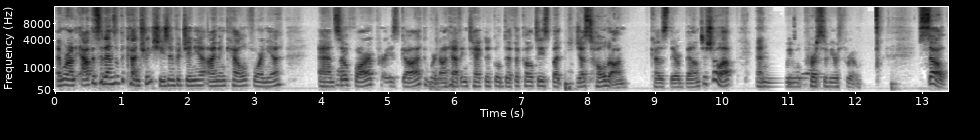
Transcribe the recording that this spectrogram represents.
and we're on opposite ends of the country. She's in Virginia, I'm in California. And so far, praise God, we're not having technical difficulties, but just hold on because they're bound to show up and we will persevere through. So,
